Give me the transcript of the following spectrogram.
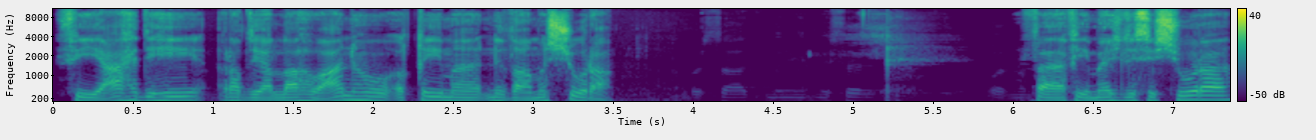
في عهده رضي الله عنه أقيم نظام الشورى. ففي مجلس الشورى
